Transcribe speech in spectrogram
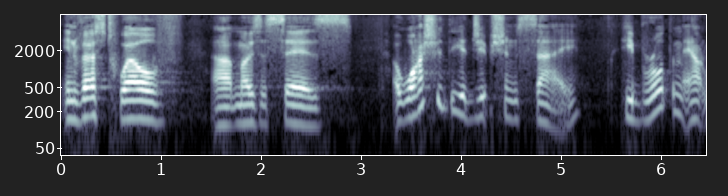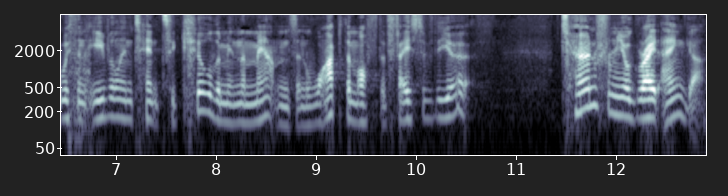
In verse 12, uh, Moses says, Why should the Egyptians say, He brought them out with an evil intent to kill them in the mountains and wipe them off the face of the earth? Turn from your great anger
